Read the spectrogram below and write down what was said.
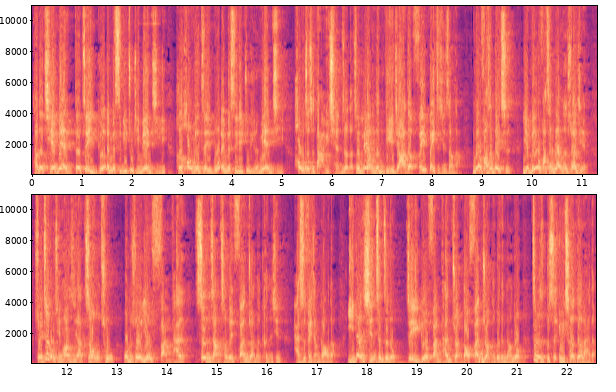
它的前面的这一个 MACD 柱体面积和后面这一波 MACD 柱体的面积，后者是大于前者的，这量能叠加的非背驰性上涨，没有发生背驰，也没有发生量能衰竭。所以这种情况之下，走出我们说有反弹生长成为反转的可能性还是非常高的。一旦形成这种这一个反弹转到反转的过程当中，这个是不是预测得来的？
